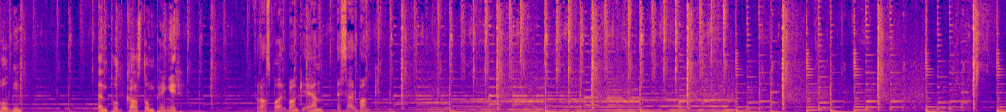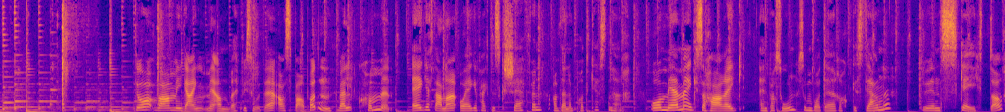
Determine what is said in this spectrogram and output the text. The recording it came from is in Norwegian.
Sparepodden, en podkast om penger. Fra Sparebank1 SR-Bank. Da var vi i gang med andre episode av Sparepodden. Velkommen. Jeg heter Anna, og jeg er faktisk sjefen av denne podkasten her. Og med meg så har jeg en person som både er rockestjerne, du er en skater,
